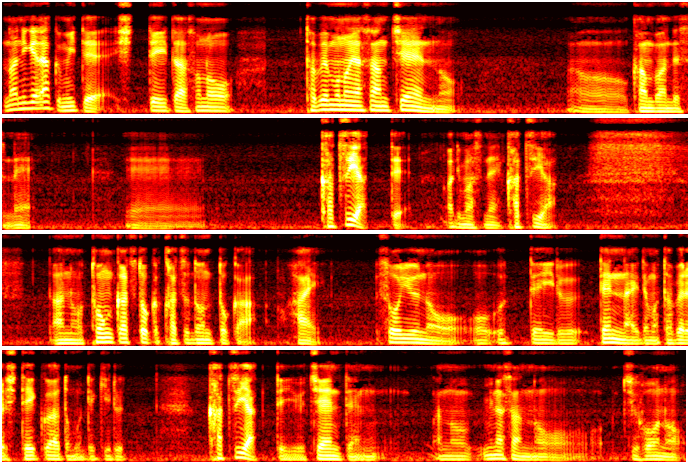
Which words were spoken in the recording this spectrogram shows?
何気なく見て知っていた、その、食べ物屋さんチェーンの、看板ですね。えー、カツヤってありますね。カツヤ。あの、とんかつとかカツ丼とか、はい。そういうのを売っている、店内でも食べるし、テイクアウトもできる、カツヤっていうチェーン店、あの、皆さんの地方の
